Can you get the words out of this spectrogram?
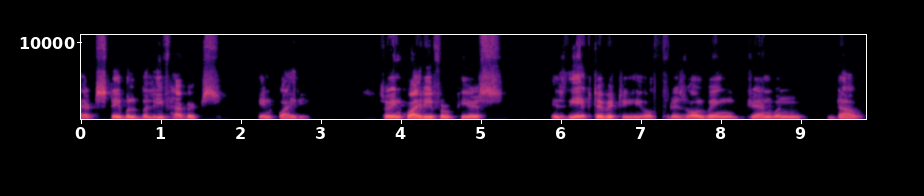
at stable belief habits inquiry. So, inquiry for Peirce is the activity of resolving genuine doubt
